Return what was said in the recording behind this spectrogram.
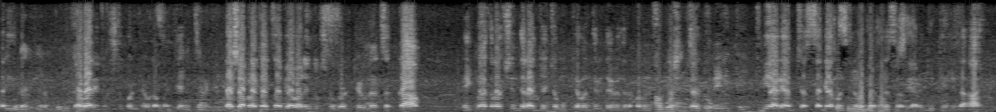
काही व्यवहारी दृष्टिकोन ठेवला पाहिजे तशा प्रकारचा व्यवहारी दृष्टिकोन ठेवण्याचं काम एकनाथराव शिंदे राज्याचे मुख्यमंत्री देवेंद्र फडणवीस मुख्यमंत्री. मी आणि आमच्या सगळ्या मंत्रिमंडळाच्या? सहकार्याने केलेलं आहे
